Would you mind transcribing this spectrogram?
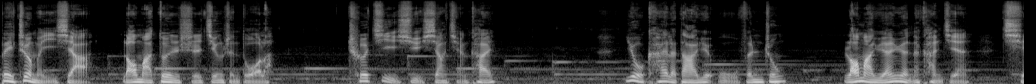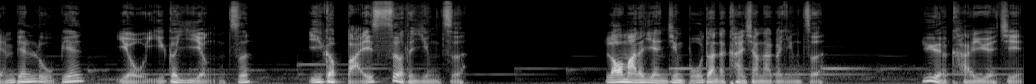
被这么一下，老马顿时精神多了。车继续向前开，又开了大约五分钟，老马远远的看见前边路边有一个影子，一个白色的影子。老马的眼睛不断的看向那个影子，越开越近，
